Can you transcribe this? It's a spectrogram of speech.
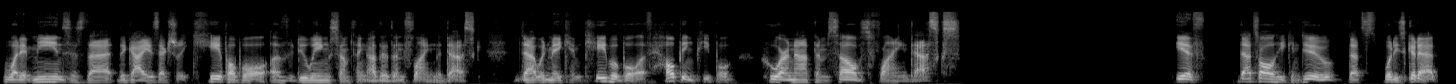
What it means is that the guy is actually capable of doing something other than flying the desk. That would make him capable of helping people who are not themselves flying desks. If that's all he can do, that's what he's good at.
